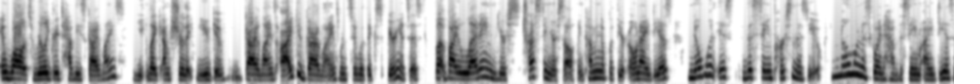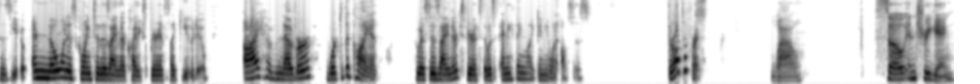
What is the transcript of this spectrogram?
And while it's really great to have these guidelines, like I'm sure that you give guidelines, I give guidelines when it's with experiences, but by letting your trusting yourself and coming up with your own ideas, no one is the same person as you. No one is going to have the same ideas as you, and no one is going to design their client experience like you do. I have never worked with a client who has designed their experience that was anything like anyone else's. They're all different. Wow so intriguing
